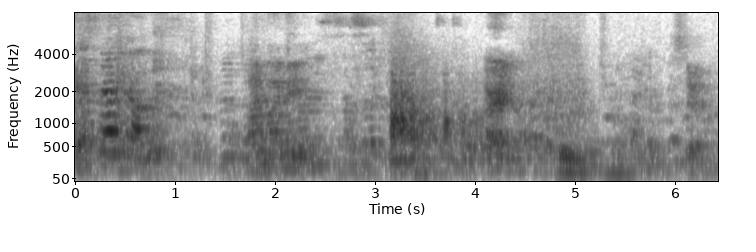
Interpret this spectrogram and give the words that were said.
Just measure them. Fine by me. All right. Do it.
